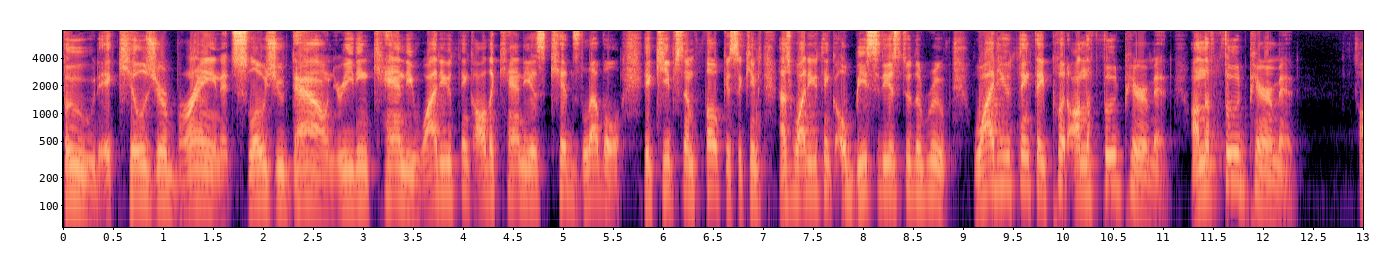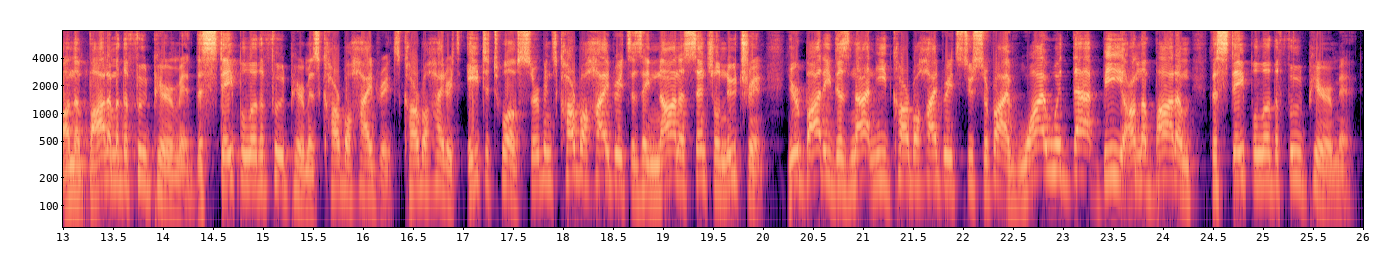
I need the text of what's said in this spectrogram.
food. It kills your brain. It slows you down. You're eating candy. Why do you think all the candy is kids level? It keeps them focused. It keeps, that's why do you think obesity is through the roof? Why do you think they put on the food pyramid? On the food pyramid, on the bottom of the food pyramid, the staple of the food pyramid is carbohydrates. Carbohydrates, 8 to 12 servings. Carbohydrates is a non essential nutrient. Your body does not need carbohydrates to survive. Why would that be on the bottom, the staple of the food pyramid?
